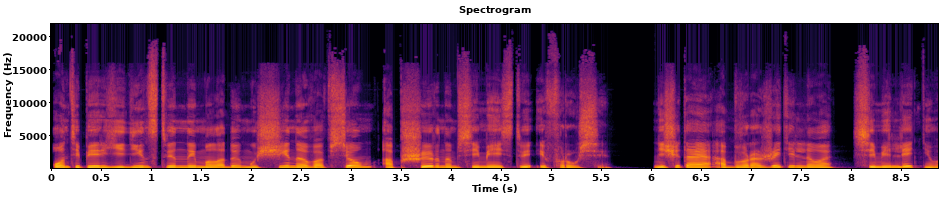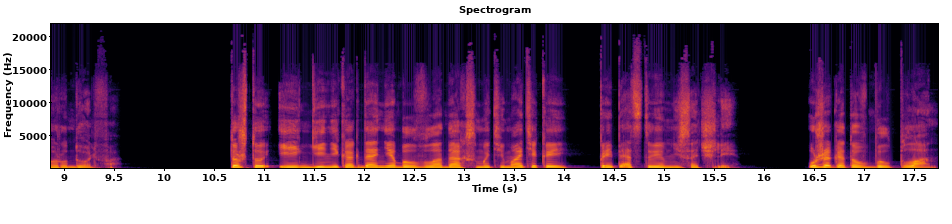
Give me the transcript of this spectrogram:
Он теперь единственный молодой мужчина во всем обширном семействе Эфруси не считая обворожительного семилетнего Рудольфа. То, что Игги никогда не был в ладах с математикой, препятствием не сочли. Уже готов был план.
